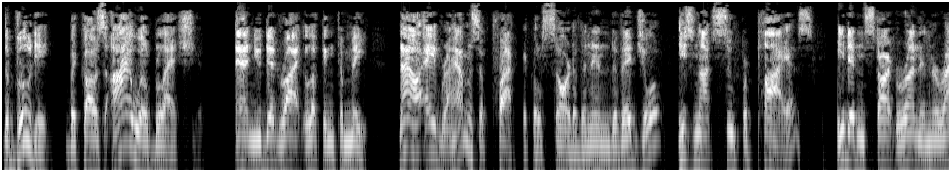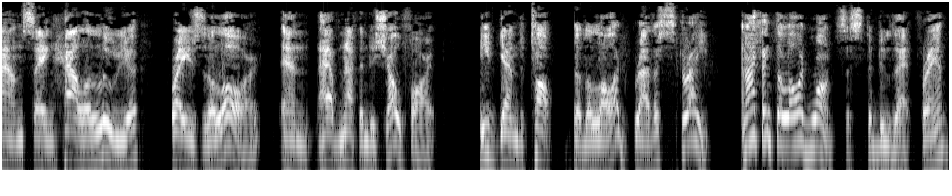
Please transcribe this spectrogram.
the booty, because I will bless you. And you did right looking to me. Now, Abraham's a practical sort of an individual. He's not super pious. He didn't start running around saying, Hallelujah, praise the Lord, and have nothing to show for it. He began to talk to the Lord rather straight. And I think the Lord wants us to do that, friend.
